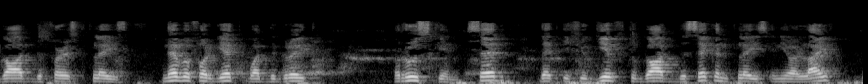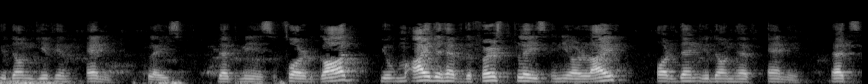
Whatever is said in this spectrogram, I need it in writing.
God the first place. Never forget what the great Ruskin said, that if you give to God the second place in your life, you don't give Him any place. That means for God, you either have the first place in your life or then you don't have any. That's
